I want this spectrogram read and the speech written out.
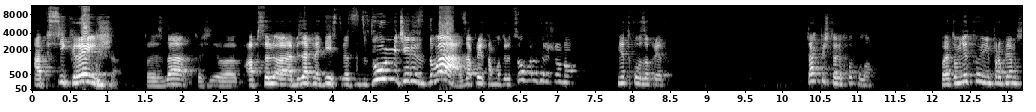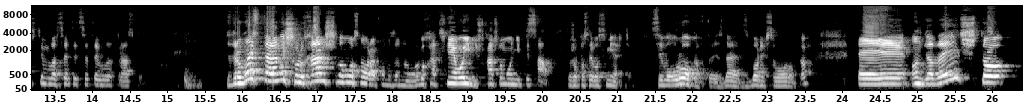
а псикрейша, то есть, да, то есть э, абсолю- обязательное действие с двумя через два запрета мудрецов разрешено. Нет такого запрета. Так пишет Алихот Улам. Поэтому нет никакой проблем с этим, с этой, с этой краской. С другой стороны, Шульхан Шломо, снова Рафому Занову, точнее его имя, Шульхан Шломо не писал, уже после его смерти, с его уроков, то есть, да, сборник с его уроков. Э, он говорит, что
